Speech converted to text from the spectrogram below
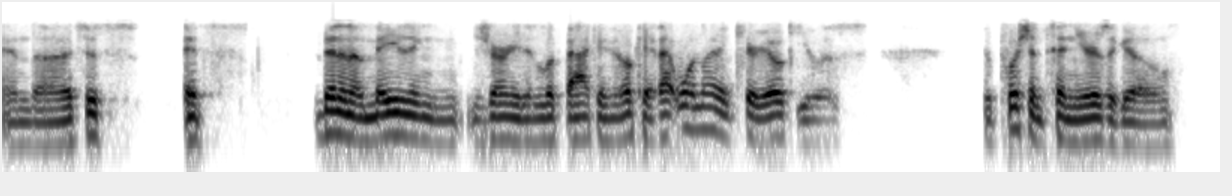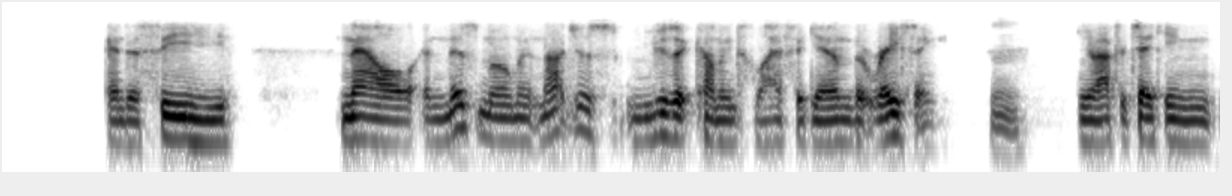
And uh, it's just it's been an amazing journey to look back and go, okay, that one night in karaoke was you're pushing ten years ago, and to see now in this moment not just music coming to life again, but racing. Hmm. You know, after taking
